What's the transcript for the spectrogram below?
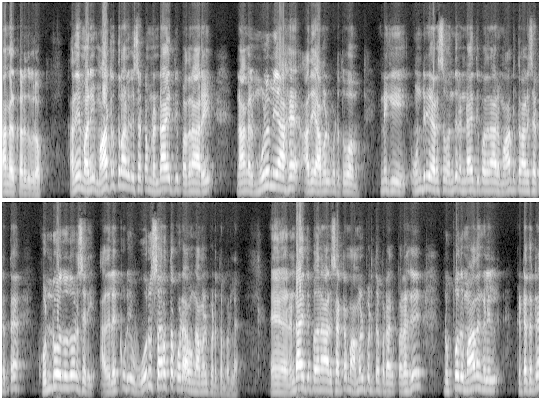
நாங்கள் கருதுகிறோம். அதே மாதிரி மாற்றுத்திறனாளிகள் சட்டம் ரெண்டாயிரத்தி பதினாறை நாங்கள் முழுமையாக அதை அமல்படுத்துவோம். இன்றைக்கி ஒன்றிய அரசு வந்து ரெண்டாயிரத்தி பதினாறு மாற்றுத்திறனாளி சட்டத்தை கொண்டு வந்ததோடு சரி அதில் இருக்கக்கூடிய ஒரு சரத்தை கூட அவங்க அமல்படுத்தப்படல. ரெண்டாயிரத்தி பதினாறு சட்டம் அமல்படுத்தப்பட பிறகு முப்பது மாதங்களில் கிட்டத்தட்ட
